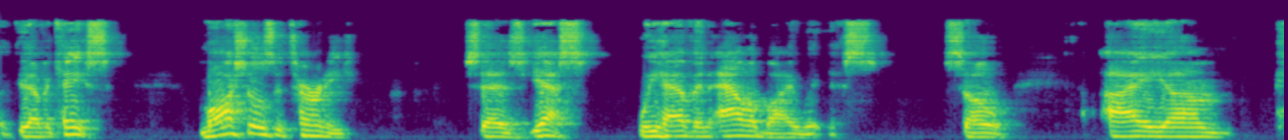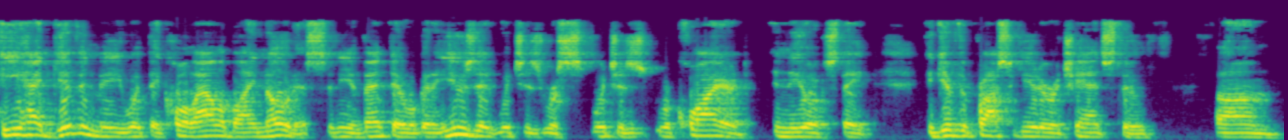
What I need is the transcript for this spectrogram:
do you have a case?" Marshall's attorney says, "Yes, we have an alibi witness." So I um, he had given me what they call alibi notice in the event they were going to use it, which is res- which is required in New York State to give the prosecutor a chance to um,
